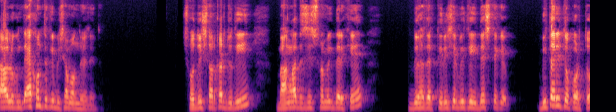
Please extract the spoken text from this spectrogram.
তাহলে কিন্তু এখন থেকে ভিসা বন্ধ হয়ে যেত। সৌদি সরকার যদি বাংলাদেশি শ্রমিকদেরকে দুই হাজার তিরিশের ভিতরে এই দেশ থেকে বিতাড়িত করতো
